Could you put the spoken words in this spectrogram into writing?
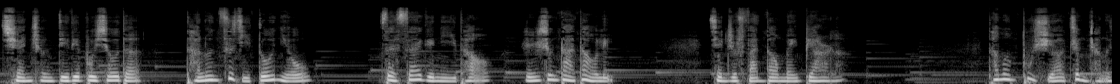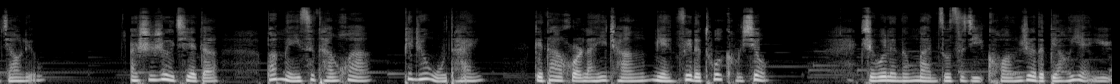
全程喋喋不休的谈论自己多牛，再塞给你一套人生大道理，简直烦到没边儿了。他们不需要正常的交流，而是热切的把每一次谈话变成舞台，给大伙儿来一场免费的脱口秀，只为了能满足自己狂热的表演欲。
